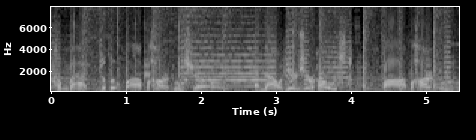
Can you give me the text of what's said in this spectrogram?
Welcome back to the Bob Harden Show. And now here's your host, Bob Harden.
